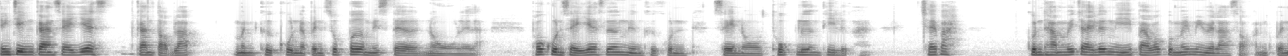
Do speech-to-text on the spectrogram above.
จริง ๆ การ say yes การตอบรับมันคือคุณเป็น super mister no เลยล่ะ เพราะคุณ say yes เรื่องหนึ่งคือคุณ say no ทุกเรื่องที่เหลือ ใช่ปะคุณทำวิจัยเรื่องนี้แปลว่าคุณไม่มีเวลาสอนเป็น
